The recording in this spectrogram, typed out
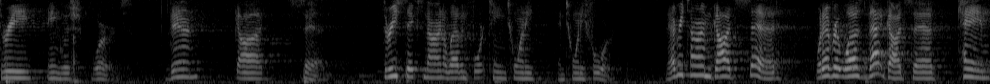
three English words. Then God said. 3, 6, 9, 11, 14, 20, and 24. And every time God said, whatever it was that God said came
